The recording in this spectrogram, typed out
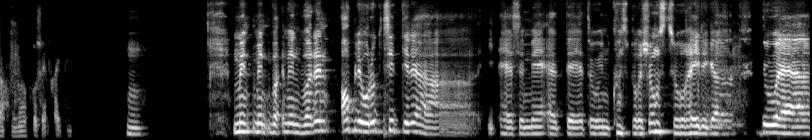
er 100% rigtigt. Mm. Men, men, men hvordan oplever du ikke tit det der, Hasse, med at uh, du er en konspirationsteoretiker, du er,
